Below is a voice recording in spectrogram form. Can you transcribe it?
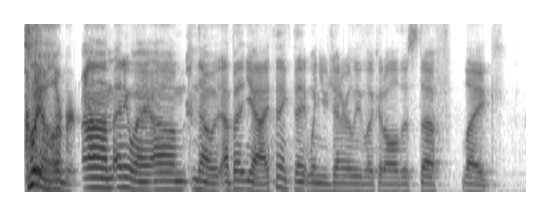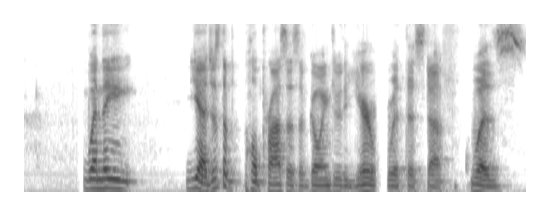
Khalil Herbert. Um. Anyway. Um. No. Uh, but yeah, I think that when you generally look at all this stuff, like when they, yeah, just the whole process of going through the year with this stuff was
